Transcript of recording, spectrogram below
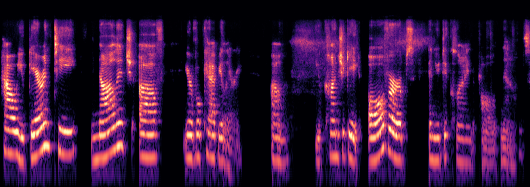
how you guarantee knowledge of your vocabulary. Um, you conjugate all verbs and you decline all nouns.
